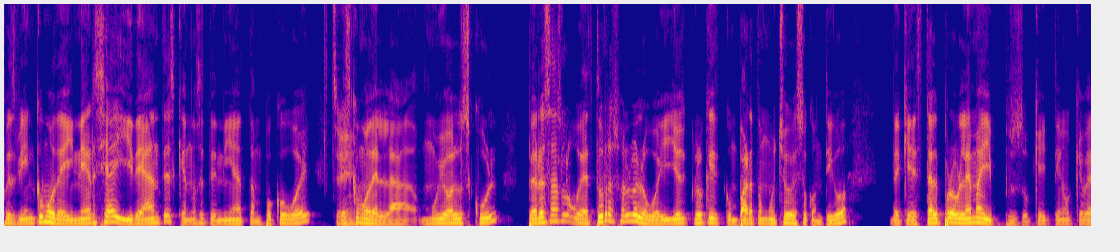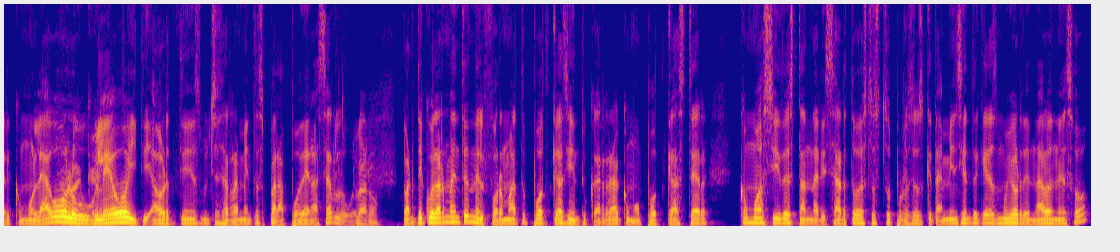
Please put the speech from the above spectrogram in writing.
pues bien como de inercia y de antes que no se tenía tampoco, güey. Sí. Es como de la muy old school. Pero es hazlo, güey. Tú resuélvelo, güey. Y yo creo que comparto mucho eso contigo. De que está el problema y pues, ok, tengo que ver cómo le hago, lo qué? googleo y ahora tienes muchas herramientas para poder hacerlo, güey. Claro. Particularmente en el formato podcast y en tu carrera como podcaster, ¿cómo ha sido estandarizar todos estos, estos procesos? Que también siento que eres muy ordenado en eso.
